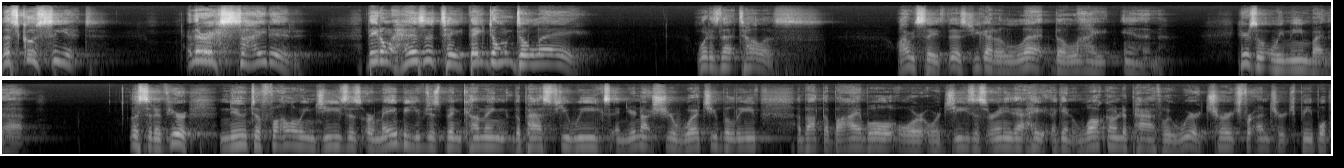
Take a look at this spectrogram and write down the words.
Let's go see it. And they're excited. They don't hesitate, they don't delay. What does that tell us? Well, I would say this you got to let the light in. Here's what we mean by that Listen, if you're new to following Jesus, or maybe you've just been coming the past few weeks and you're not sure what you believe about the Bible or, or Jesus or any of that, hey, again, welcome to Pathway. We're a church for unchurched people.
